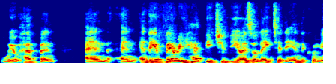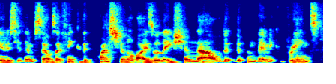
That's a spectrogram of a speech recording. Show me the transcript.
will happen and and and they are very happy to be isolated in the community themselves i think the question of isolation now that the pandemic brings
